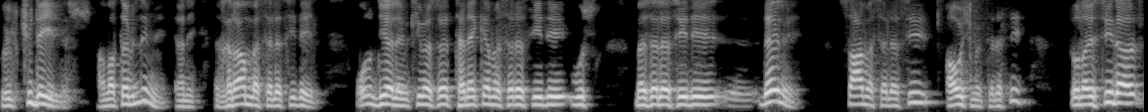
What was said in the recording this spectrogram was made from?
Ölçü değildir. Anlatabildim mi? Yani gram meselesi değil. Onu diyelim ki mesela teneke meselesiydi, vusk meselesiydi e, değil mi? Sağ meselesi, avuç meselesi. Dolayısıyla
